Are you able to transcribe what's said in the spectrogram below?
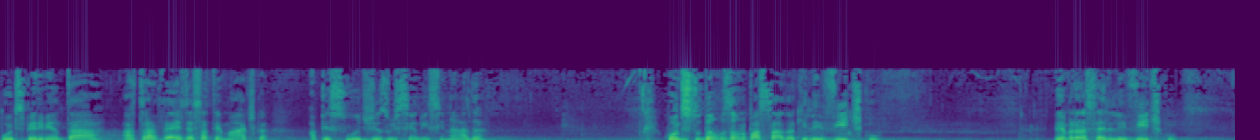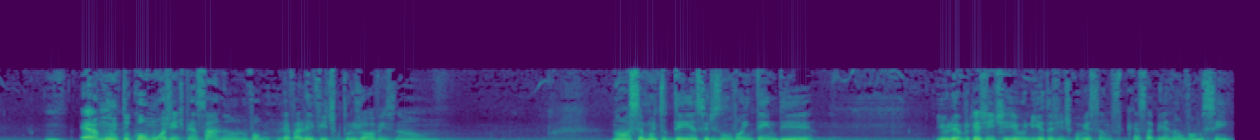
pôde experimentar, através dessa temática, a pessoa de Jesus sendo ensinada. Quando estudamos ano passado aqui Levítico, lembra da série Levítico? Era muito comum a gente pensar, não, não vamos levar Levítico para os jovens, não. Nossa, é muito denso, eles não vão entender. E eu lembro que a gente reunido, a gente conversando, quer saber? Não, vamos sim.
